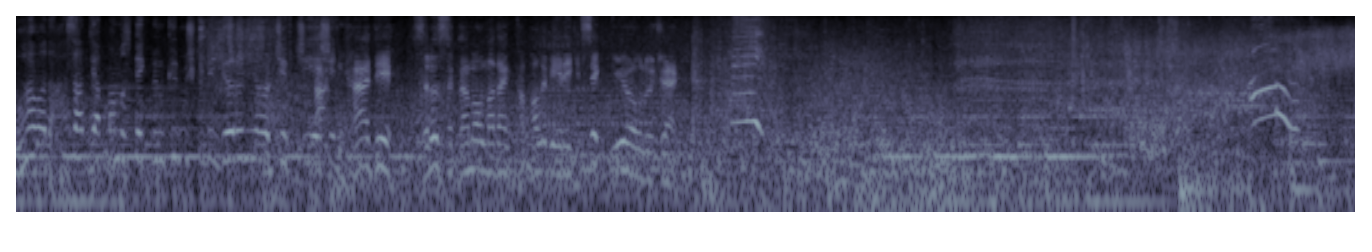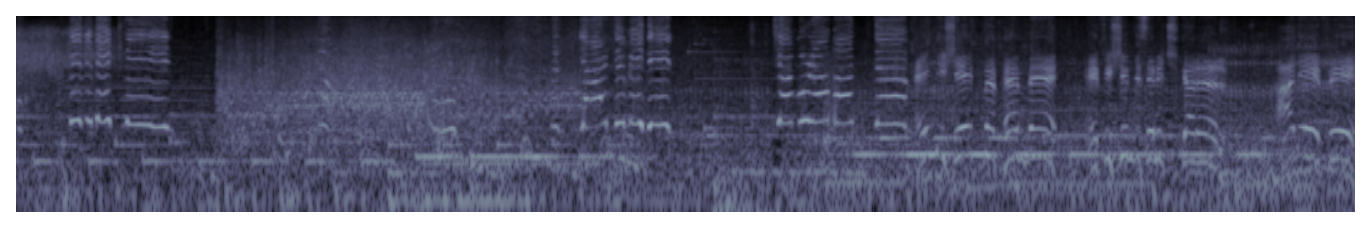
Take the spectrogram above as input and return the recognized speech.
Bu havada hasat yapmamız pek mümkünmüş gibi görünüyor çiftçi yeşil. Hadi sırılsıklam olmadan kapalı bir yere gitsek iyi olacak. Beni bekleyin. Yardım edin. Çamura battım. Endişe etme pembe. Efi şimdi seni çıkarır. Hadi Efi.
